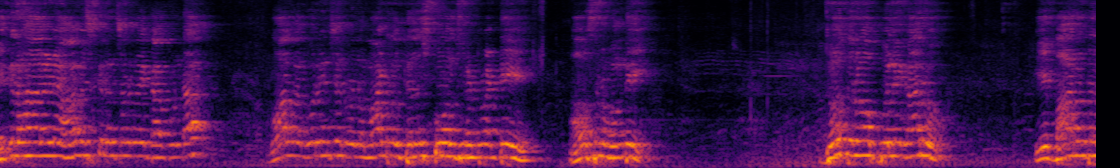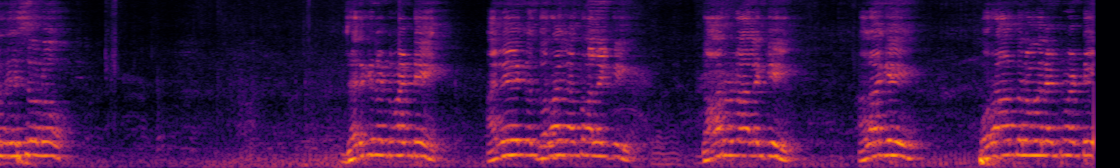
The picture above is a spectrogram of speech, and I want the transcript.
విగ్రహాలని ఆవిష్కరించడమే కాకుండా వాళ్ళ గురించి రెండు మాటలు తెలుసుకోవాల్సినటువంటి అవసరం ఉంది. జ్యోతిరావు పూలే గారు ఈ భారతదేశంలో జరిగినటువంటి అనేక దురాఘాతాలకి దారుణాలకి అలాగే పురాతనమైనటువంటి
